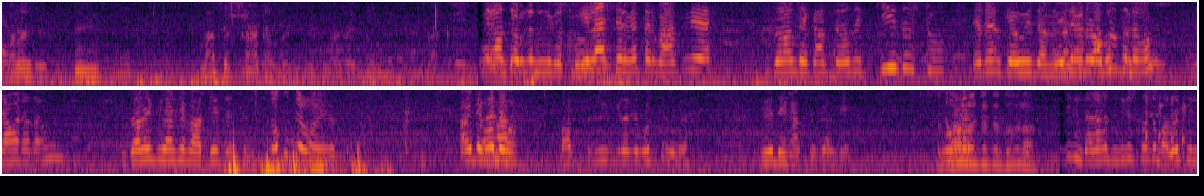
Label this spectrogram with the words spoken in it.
ভালো হয়েছে? হ্যাঁ। মাছের স্বাদ হবে ইলিশ মাছ একদম গিলাসের ভেতর ভাত নিয়ে জল দেখাচ্ছে ও যে কি দুষ্টু এটা কেউই জানে না। যে এটার কত অবস্থা দেবো। জামাটা দাও। জলের গ্লাসে ভাত দিতেছে। নতুন জামা হয়ে গেছে। ওই দেখো দেখো ভাত তুমি গিলাসে পড়ছে বোধহয়। ধুয়ে দেখাচ্ছে জল দিয়ে জাল হয়েছে তো দুধ না। চিনি দাদার কাছে জিজ্ঞেস করতে ভালো ছিল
